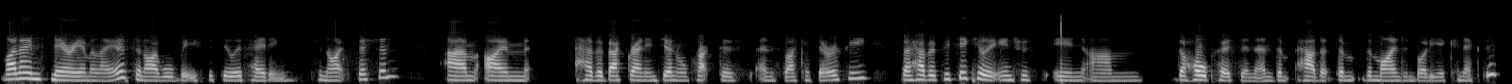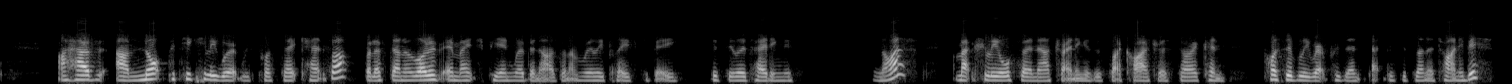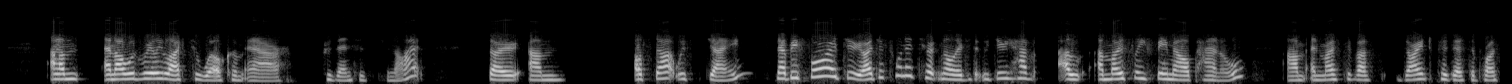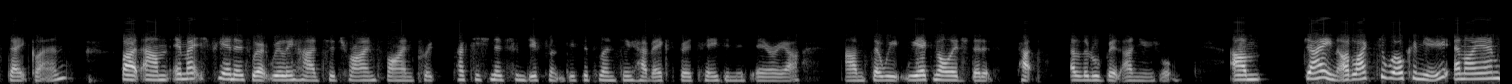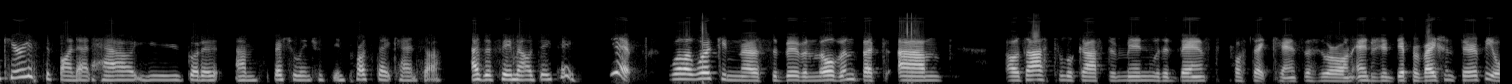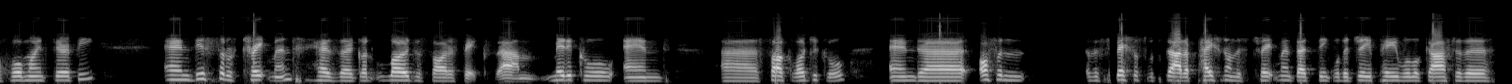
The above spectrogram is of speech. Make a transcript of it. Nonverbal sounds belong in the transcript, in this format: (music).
My name's Mary Emilias and I will be facilitating tonight's session. Um, I have a background in general practice and psychotherapy, so I have a particular interest in um, the whole person and the, how the, the, the, mind and body are connected. I have um, not particularly worked with prostate cancer, but I've done a lot of MHPN webinars and I'm really pleased to be facilitating this tonight. I'm actually also now training as a psychiatrist, so I can possibly represent that discipline a tiny bit. Um, and I would really like to welcome our presenters tonight. So um, I'll start with Jane. Now, before I do, I just wanted to acknowledge that we do have a, a mostly female panel, um, and most of us don't possess a prostate gland. But um, MHPN has worked really hard to try and find pr practitioners from different disciplines who have expertise in this area. Um, so we, we acknowledge that it's perhaps a little bit unusual. Um, Jane, I'd like to welcome you, and I am curious to find out how you got a um, special interest in prostate cancer as a female GP. Yeah, well, I work in uh, suburban Melbourne, but um, I was asked to look after men with advanced prostate cancer who are on androgen deprivation therapy or hormone therapy. And this sort of treatment has uh, got loads of side effects, um, medical and uh, psychological. And uh, often the specialist would start a patient on this treatment. They'd think, well, the GP will look after the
